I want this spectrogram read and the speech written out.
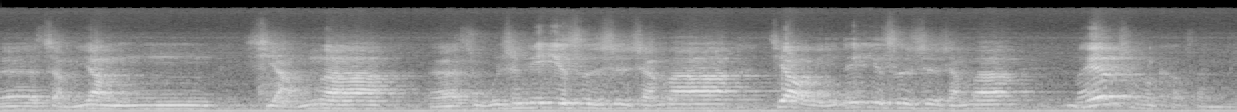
呃，怎么样想啊？呃，祖师的意思是什么？教理的意思是什么？没有什么可分别。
